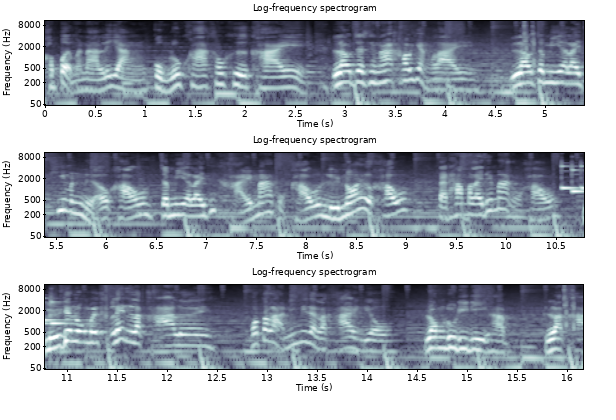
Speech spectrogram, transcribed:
เขาเปิดมานานหรือยังกลุ่มลูกค้าเขาคือใคร เราจะชนะเขาอย่างไร เราจะมีอะไรที่มันเหนือกว่าเขา จะมีอะไรที่ขายมากกว่าเขา หรือน้อยกว่าเขา แต่ทำอะไรได้มากกว่าเขา หรือจะลงไปเล่นราคาเลย เพราะตลาดนี้มีแต่ราคาอย่างเดียว ลองดูดีๆครับ ราคา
